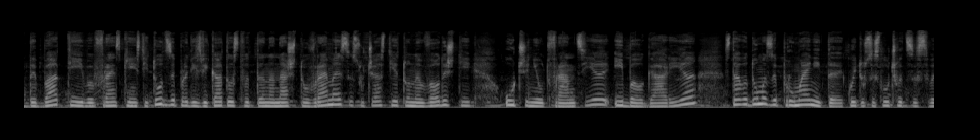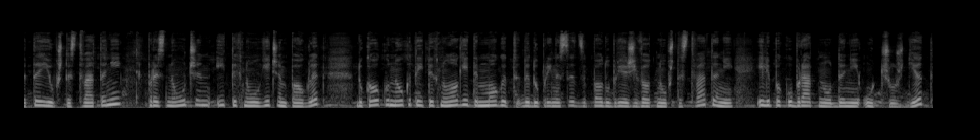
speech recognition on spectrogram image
дебати в Френския институт за предизвикателствата на нашето време с участието на водещи учени от Франция и България. Става дума за промените, които се случват със света и обществата ни през научен и технологичен поглед, доколко науката и технологиите могат да допринесат за по-добрия живот на обществата ни или пък обратно да ни отчуждят.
